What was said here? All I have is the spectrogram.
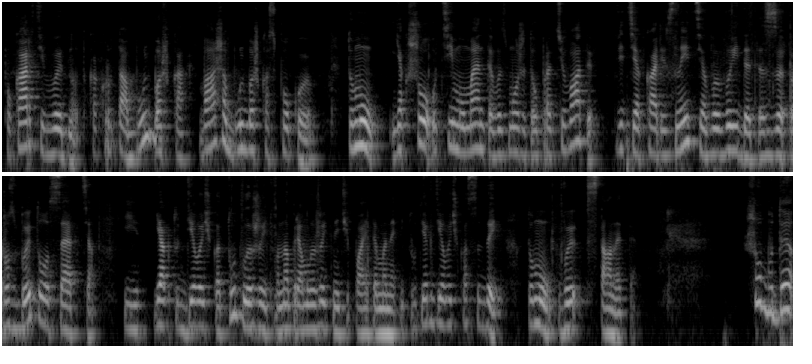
По карті видно, така крута бульбашка, ваша бульбашка спокою. Тому, якщо у ці моменти ви зможете опрацювати, дивіться, яка різниця, ви вийдете з розбитого серця. І як тут дівчинка тут лежить, вона прям лежить, не чіпайте мене. І тут як дівчинка сидить. Тому ви встанете. Що буде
